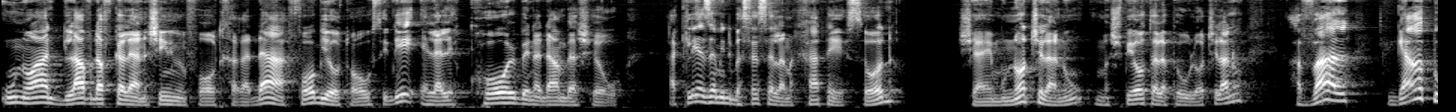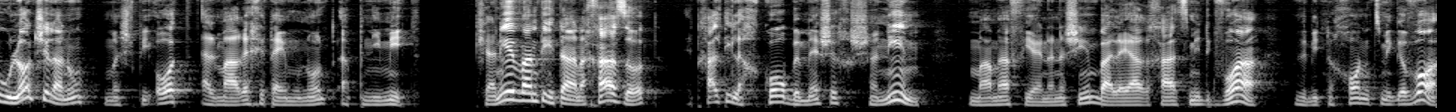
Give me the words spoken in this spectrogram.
הוא נועד לאו דווקא לאנשים עם הפרעות חרדה, פוביות או OCD, אלא לכל בן אדם באשר הוא. הכלי הזה מתבסס על הנחת היסוד שהאמונות שלנו משפיעות על הפעולות שלנו, אבל גם הפעולות שלנו משפיעות על מערכת האמונות הפנימית. כשאני הבנתי את ההנחה הזאת, התחלתי לחקור במשך שנים מה מאפיין אנשים בעלי הערכה עצמית גבוהה וביטחון עצמי גבוה.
